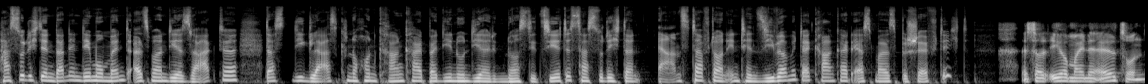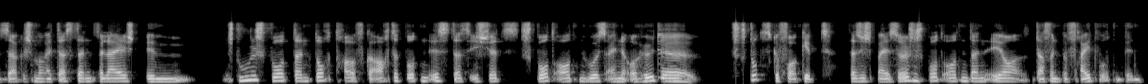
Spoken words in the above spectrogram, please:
Hast du dich denn dann in dem Moment, als man dir sagte, dass die Glasknochenkrankheit bei dir nun diagnostiziert ist, hast du dich dann ernsthafter und intensiver mit der Krankheit erstmals beschäftigt? Es hat eher meine Eltern, sage ich mal, dass dann vielleicht im Schulsport dann doch darauf geachtet worden ist, dass ich jetzt Sportarten, wo es eine erhöhte Sturzgefahr gibt, dass ich bei solchen Sportorten dann eher davon befreit worden bin.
